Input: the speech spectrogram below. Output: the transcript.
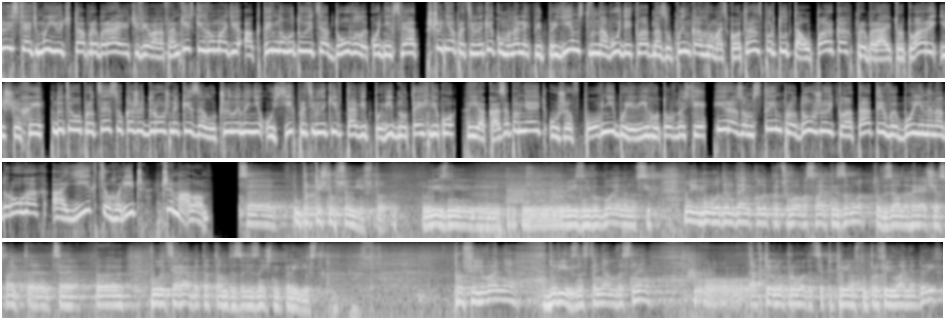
Чистять, миють та прибирають в Івано-Франківській громаді. Активно готуються до великодніх свят. Щодня працівники комунальних підприємств наводять лад на зупинках громадського транспорту та у парках, прибирають тротуари і шляхи. До цього процесу кажуть дорожники, залучили нині усіх працівників та відповідну техніку, яка запевняють уже в повній бойовій готовності. І разом з тим продовжують латати вибоїни на дорогах. А їх цьогоріч чимало. Це практично все місто. Різні, е, різні вибоїни на всіх. Ну і був один день, коли працював асфальтний завод, то взяли гарячий асфальт, е, це е, вулиця Ребета, там, де залізничний переїзд. Профілювання доріг з настанням весни. Активно проводиться підприємство профілювання доріг.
